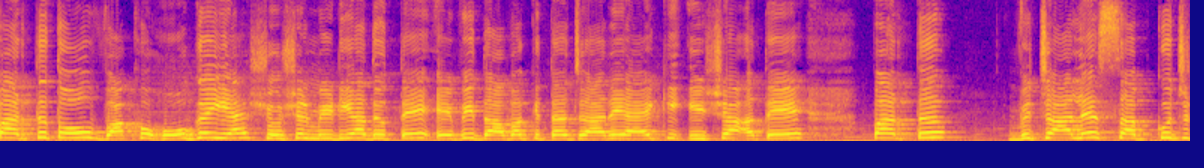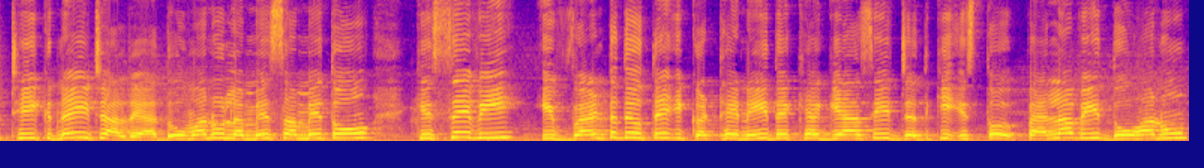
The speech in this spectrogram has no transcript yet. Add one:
ਭਰਤ ਤੋਂ ਵੱਖ ਹੋ ਗਈ ਹੈ। ਸੋਸ਼ਲ ਮੀਡੀਆ ਦੇ ਉੱਤੇ ਇਹ ਵੀ ਦਾਅਵਾ ਕੀਤਾ ਜਾ ਰਿਹਾ ਹੈ ਕਿ ਈਸ਼ਾ ਅਤੇ ਭਰਤ ਵਿਚਾਲੇ ਸਭ ਕੁਝ ਠੀਕ ਨਹੀਂ ਚੱਲ ਰਿਹਾ। ਦੋਵਾਂ ਨੂੰ ਲੰਮੇ ਸਮੇਂ ਤੋਂ ਕਿਸੇ ਵੀ ਇਵੈਂਟ ਦੇ ਉੱਤੇ ਇਕੱਠੇ ਨਹੀਂ ਦੇਖਿਆ ਗਿਆ ਸੀ, ਜਦਕਿ ਇਸ ਤੋਂ ਪਹਿਲਾਂ ਵੀ ਦੋਹਾਂ ਨੂੰ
